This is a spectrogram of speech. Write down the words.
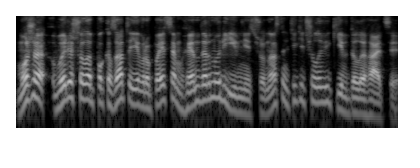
Може, вирішили показати європейцям гендерну рівність, що у нас не тільки чоловіки в делегації.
